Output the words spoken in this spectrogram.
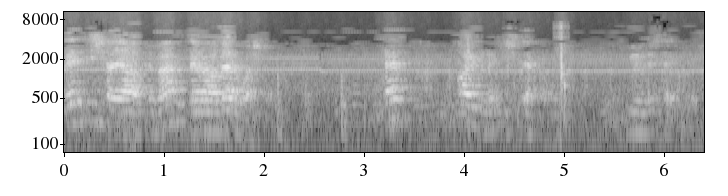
ve iş hayatına beraber başladık. Hep aynı işte kaldık. Ünlü sektör.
